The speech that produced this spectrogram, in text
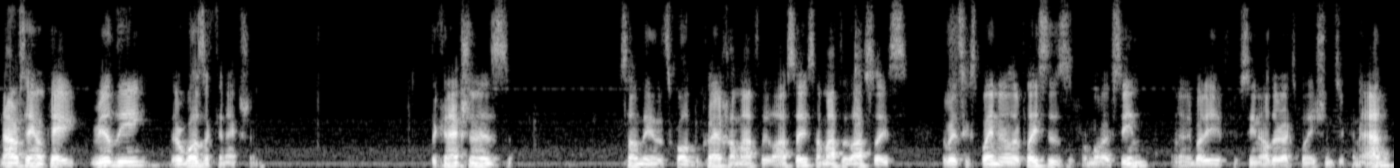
Now we're saying, okay, really there was a connection. The connection is something that's called Bukayach Hamafli Lases. Hamafli Lases, the way it's explained in other places, from what I've seen, and anybody, if you've seen other explanations, you can add.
